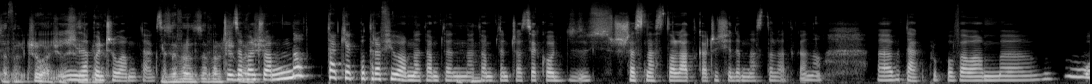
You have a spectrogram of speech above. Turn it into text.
Zawalczyłaś o i siebie. zapęczyłam, tak. I zakończy- zawa- zawalczyłaś. Czy zawalczyłam? No tak jak potrafiłam na tamten, Mhm. na tamten czas, jako szesnastolatka czy siedemnastolatka. No, e, tak, próbowałam e, u,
